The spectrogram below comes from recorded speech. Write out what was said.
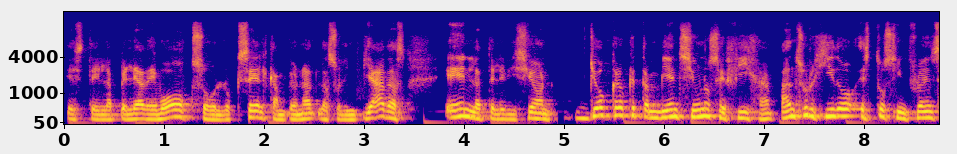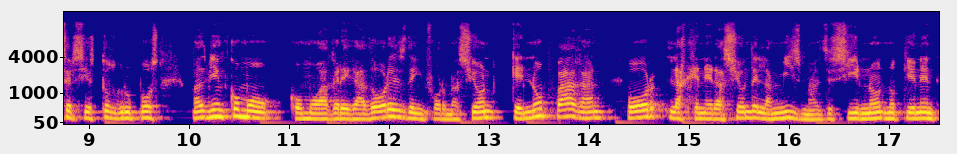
este, la pelea de box o lo que sea, el campeonato, las Olimpiadas en la televisión. Yo creo que también, si uno se fija, han surgido estos influencers y estos grupos más bien como, como agregadores de información que no pagan por la generación de la misma, es decir, no, no tienen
